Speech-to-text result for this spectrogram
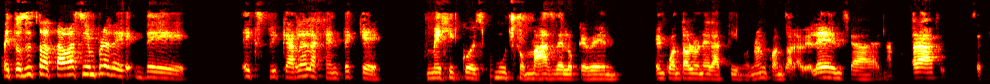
entonces trataba siempre de, explicarle a la gente que México es mucho más de lo que ven en cuanto a lo negativo, ¿no? En cuanto a la violencia, el narcotráfico, etc.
